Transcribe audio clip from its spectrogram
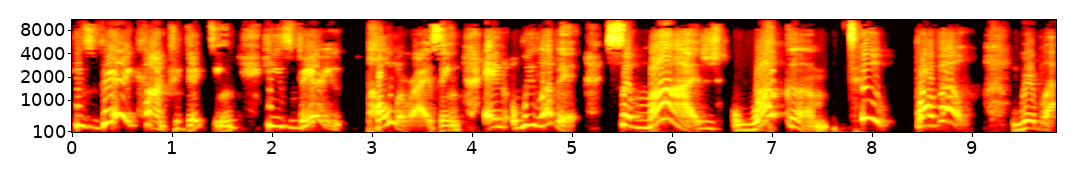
He's very contradicting. He's very polarizing, and we love it. Semajh, welcome to Bravo. We're Black.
